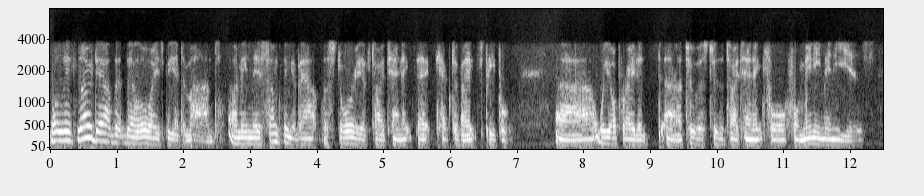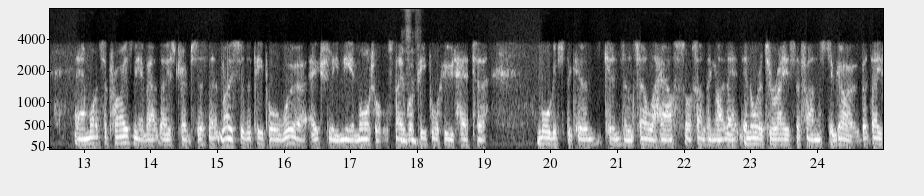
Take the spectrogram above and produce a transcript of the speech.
Well, there's no doubt that there'll always be a demand. I mean, there's something about the story of Titanic that captivates people. Uh, we operated uh, tours to the Titanic for, for many, many years. And what surprised me about those trips is that most of the people were actually mere mortals. They were people who'd had to mortgage the kids and sell the house or something like that in order to raise the funds to go. But they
